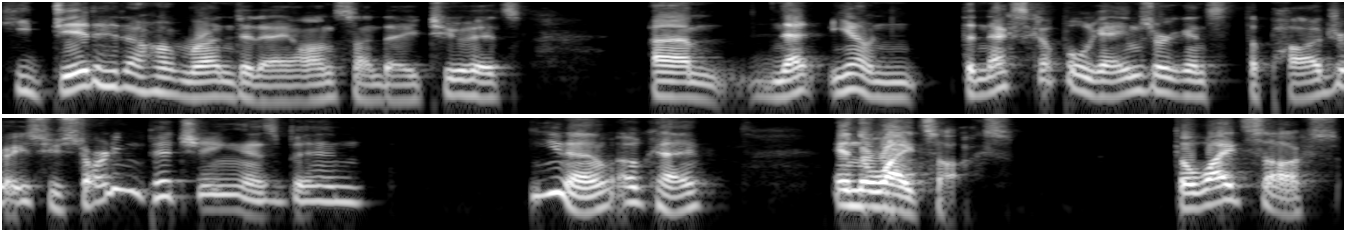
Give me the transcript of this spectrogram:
He did hit a home run today on Sunday, two hits. Um, net, you know, the next couple of games are against the Padres, whose starting pitching has been, you know, okay, and the White Sox. The White Sox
